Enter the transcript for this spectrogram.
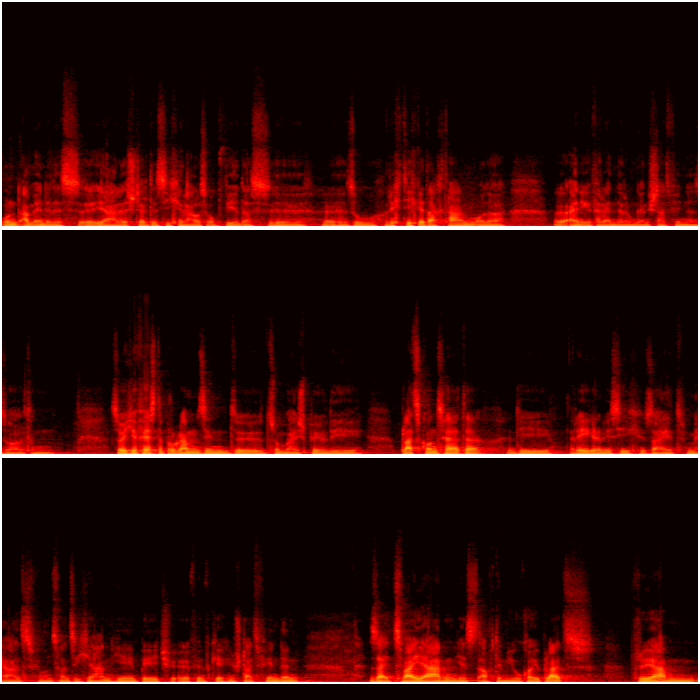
Und am Ende des Jahres stellt es sich heraus, ob wir das so richtig gedacht haben oder einige Veränderungen stattfinden sollten. Solche feste Programme sind zum Beispiel die Platzkonzerte, die regelmäßig seit mehr als 25 Jahren hier in Page äh, Fünfkirchen stattfinden. Seit zwei Jahren jetzt auf dem Juchoi-Platz. Früher haben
